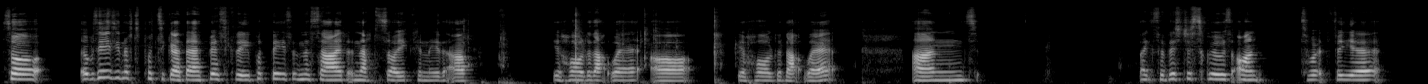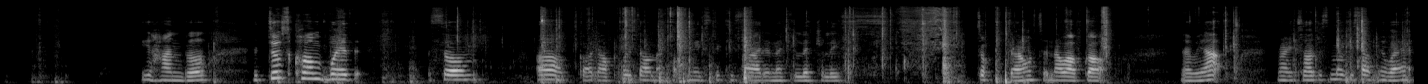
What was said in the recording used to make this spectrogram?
So it was easy enough to put together. Basically you put these in the side and that's so you can either have. Your holder that way or your holder that way. And like so this just screws on to it for your your handle. It does come with some Oh God, I'll put it down on top of my sticky side and it literally stuck down. So now I've got, there we are. Right, so I'll just move this out my way.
